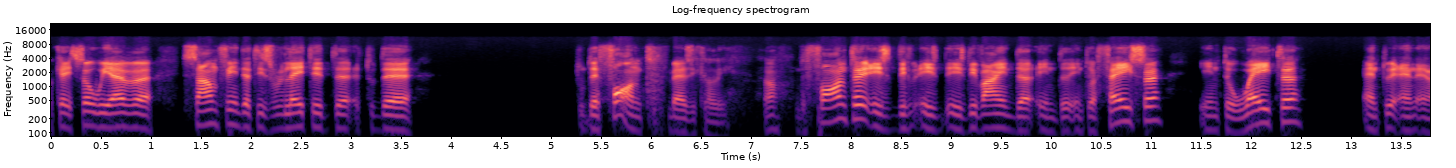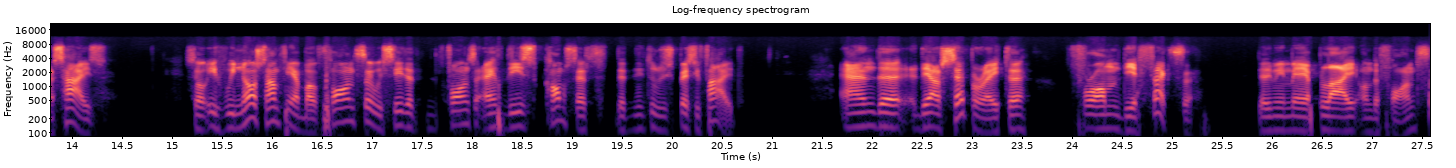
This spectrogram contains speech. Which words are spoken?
Okay, so we have uh, something that is related uh, to the to the font, basically. No? The font is is, is divided into into a face into weight and to and, and size so if we know something about fonts we see that fonts have these concepts that need to be specified and uh, they are separate from the effects that we may apply on the fonts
